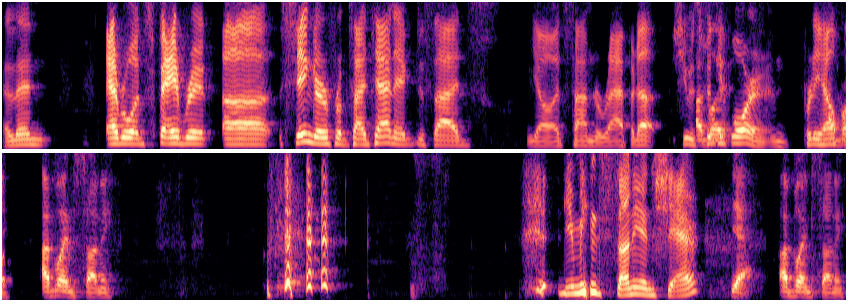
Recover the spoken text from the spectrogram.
and then everyone's favorite uh singer from Titanic decides, yo, it's time to wrap it up. She was I blame- 54 and pretty I healthy. I blame Sonny. Do you mean Sonny and Cher? Yeah, I blame Sonny.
